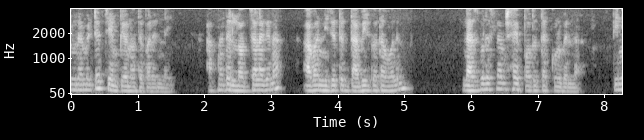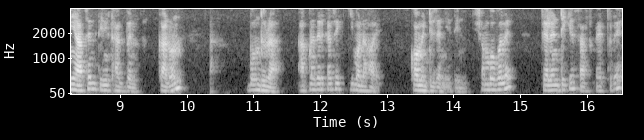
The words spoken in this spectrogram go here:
টুর্নামেন্টে চ্যাম্পিয়ন হতে পারেন নাই। আপনাদের লজ্জা লাগে না? আবার নিজেদের দাবির কথা বলেন? নাজমুল ইসলাম সাহেব পদত্যাগ করবেন না। তিনি আছেন, তিনি থাকবেন। কারণ, বন্ধুরা, আপনাদের কাছে কি মনে হয়? কমেন্টে জানিয়ে দিন। সম্ভব হলে চ্যানেলটিকে সাবস্ক্রাইব করে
